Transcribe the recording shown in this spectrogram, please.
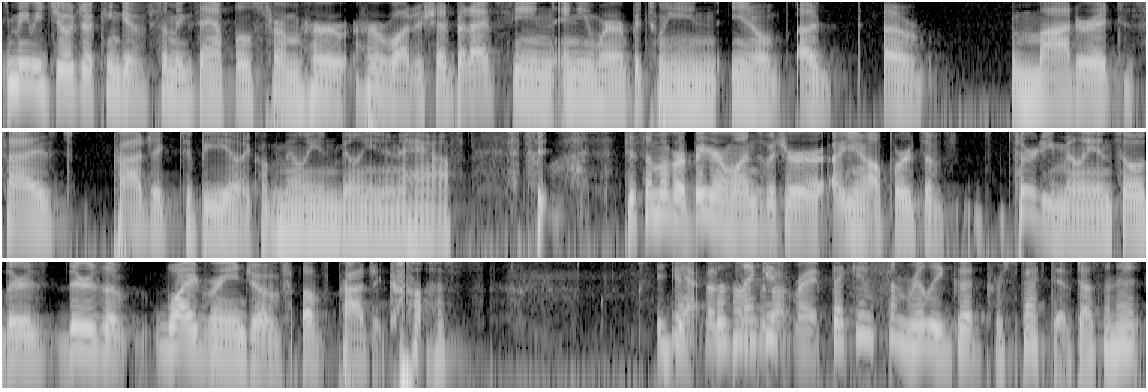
maybe JoJo can give some examples from her her watershed, but I've seen anywhere between you know a a moderate sized project to be like a million, billion and a half. That's a to, lot. To some of our bigger ones, which are you know upwards of thirty million. So there's there's a wide range of of project costs. Yeah, that doesn't sounds that give about right. that gives some really good perspective, doesn't it?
